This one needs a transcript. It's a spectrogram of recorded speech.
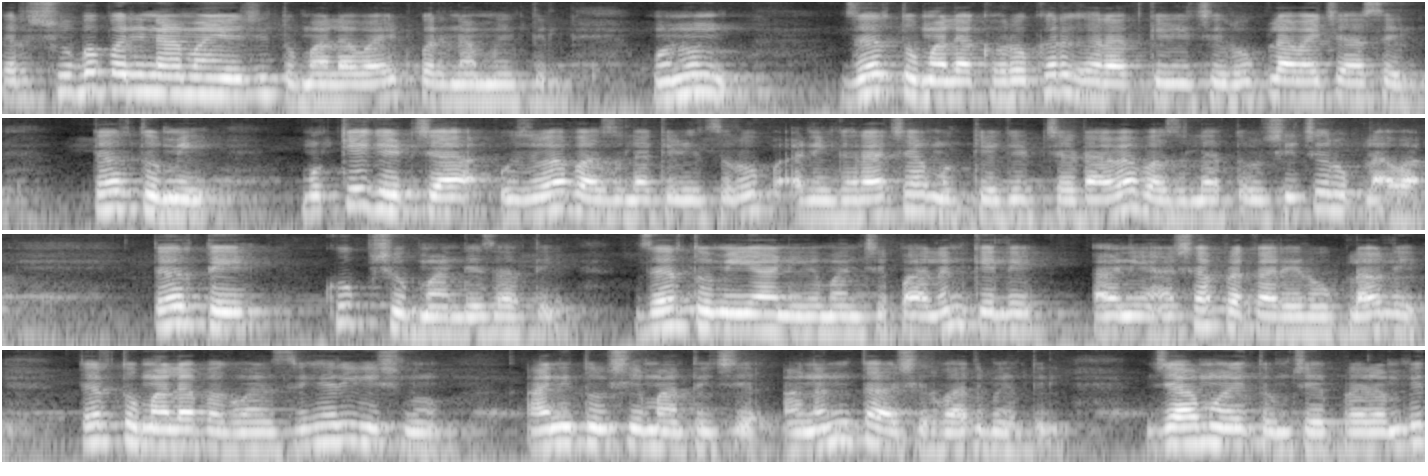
तर शुभ परिणामाऐवजी तुम्हाला वाईट परिणाम मिळतील. म्हणून जर तुम्हाला खरोखर घरात केळीचे रोप लावायचे असेल तर तुम्ही मुख्य गेटच्या उजव्या बाजूला केळीचं रोप आणि घराच्या मुख्य गेटच्या डाव्या बाजूला तुळशीचे रोप लावा. तर ते खूप शुभ मानले जाते. जर तुम्ही या नियमांचे पालन केले आणि अशा प्रकारे रोप लावले तर तुम्हाला भगवान श्रीहरी विष्णू आणि तुळशी मातेचे अनंत आशीर्वाद मिळतील. ज्यामुळे तुमचे प्रलंबित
